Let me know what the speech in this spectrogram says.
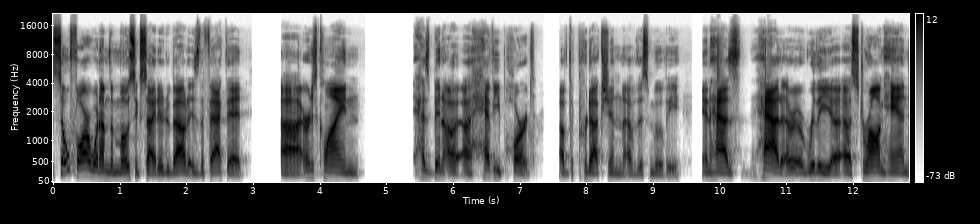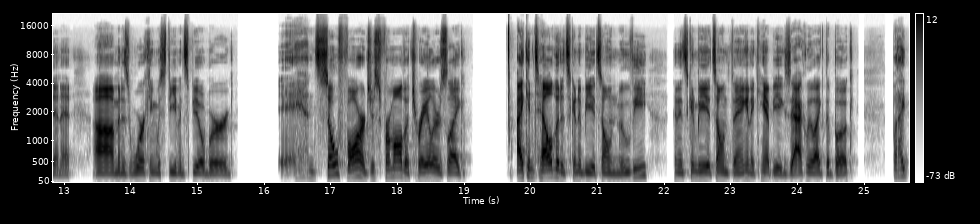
so far what I'm the most excited about is the fact that uh, Ernest Cline has been a, a heavy part of the production of this movie and has had a, a really a, a strong hand in it um, and is working with Steven Spielberg. And so far, just from all the trailers, like I can tell that it's going to be its own movie and it's going to be its own thing, and it can't be exactly like the book. But I,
